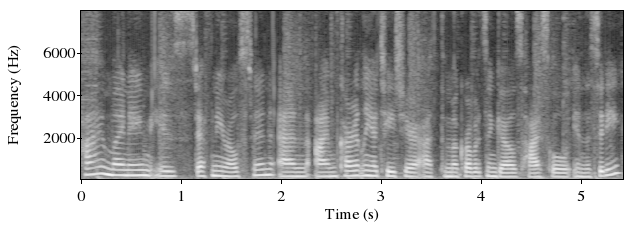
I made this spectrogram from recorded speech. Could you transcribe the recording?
Hi, my name is Stephanie Ralston and I'm currently a teacher at the Mac.Robertson Girls High School in the city.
